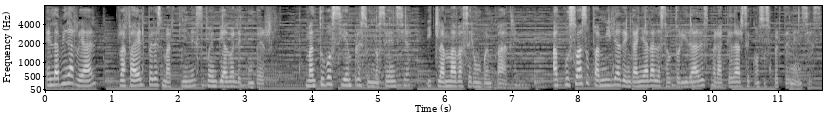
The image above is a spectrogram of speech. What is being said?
En la vida real, Rafael Pérez Martínez fue enviado a Lecumberri. Mantuvo siempre su inocencia y clamaba ser un buen padre acusó a su familia de engañar a las autoridades para quedarse con sus pertenencias.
